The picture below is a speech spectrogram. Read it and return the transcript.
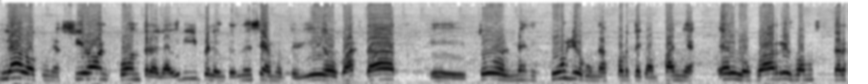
la vacunación contra la gripe, la Intendencia de Montevideo va a estar eh, todo el mes de julio con una fuerte campaña en los barrios, vamos a estar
